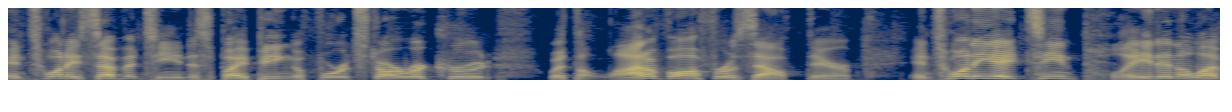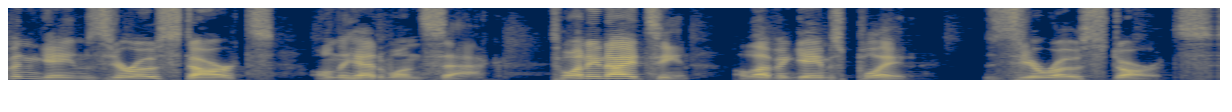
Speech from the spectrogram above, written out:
in 2017 despite being a four star recruit with a lot of offers out there. In 2018, played in 11 games, zero starts, only had one sack. 2019, 11 games played, zero starts.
